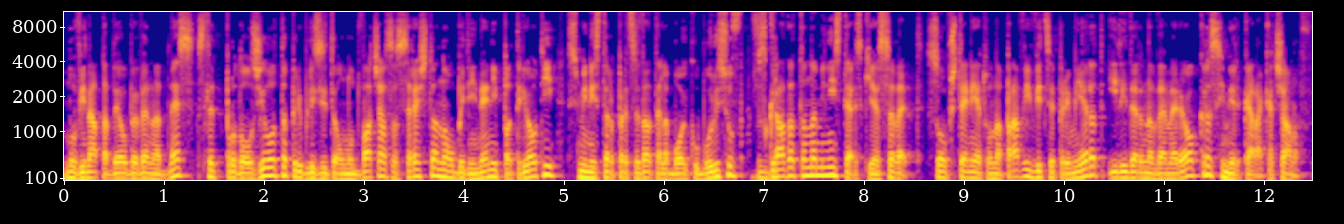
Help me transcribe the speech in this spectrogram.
Новината бе обявена днес след продължилата приблизително 2 часа среща на Обединени патриоти с министър-председателя Бойко Борисов в сградата на Министерския съвет. Съобщението направи вице-премьерът и лидер на ВМРО Красимир Каракачанов.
